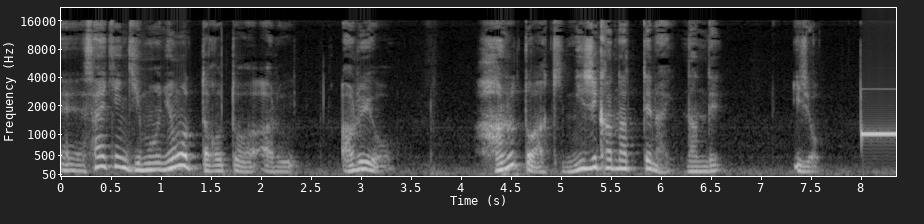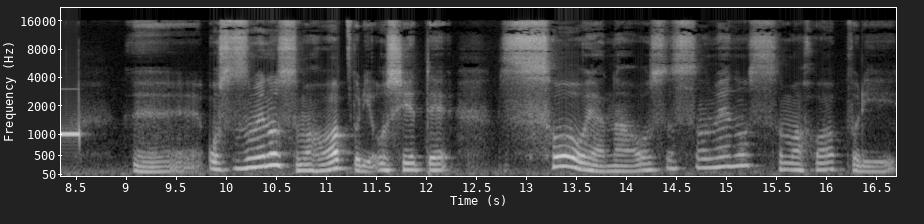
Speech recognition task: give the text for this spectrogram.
えー、最近疑問に思ったことはあるあるよ。春と秋短なってない？なんで？以上。えー、おすすめのスマホアプリ教えて。そうやなおすすめのスマホアプリ。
